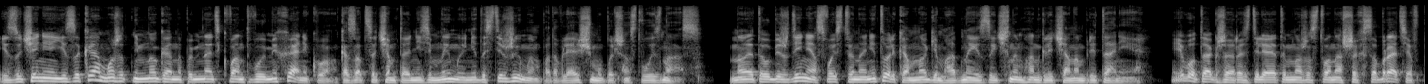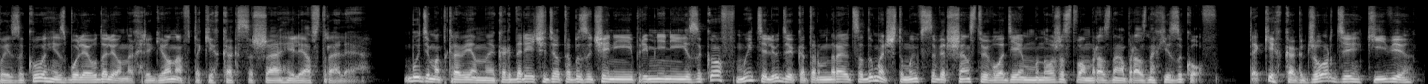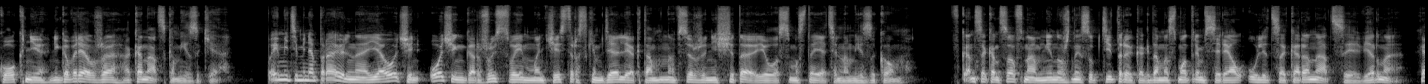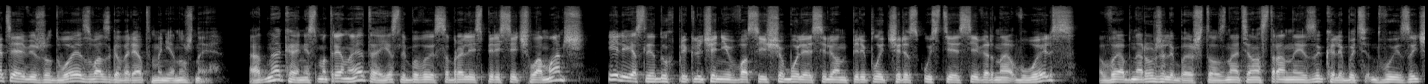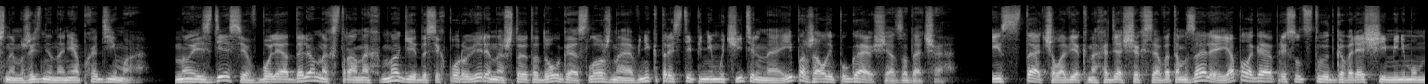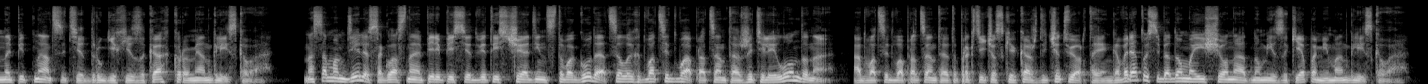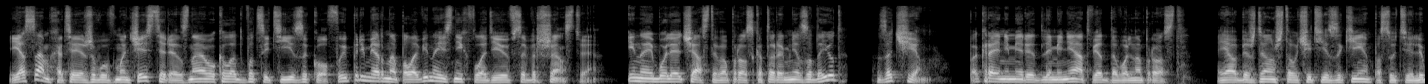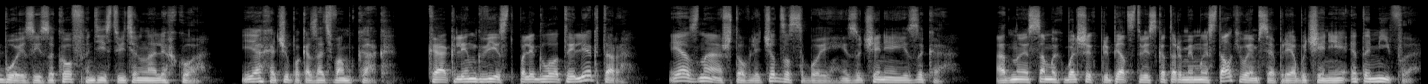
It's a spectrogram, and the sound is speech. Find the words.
Изучение языка может немного напоминать квантовую механику, казаться чем-то неземным и недостижимым подавляющему большинству из нас. Но это убеждение свойственно не только многим одноязычным англичанам Британии. Его также разделяет и множество наших собратьев по языку из более удаленных регионов, таких как США или Австралия. Будем откровенны, когда речь идет об изучении и применении языков, мы те люди, которым нравится думать, что мы в совершенстве владеем множеством разнообразных языков таких как Джорди, Киви, Кокни, не говоря уже о канадском языке. Поймите меня правильно, я очень-очень горжусь своим манчестерским диалектом, но все же не считаю его самостоятельным языком. В конце концов, нам не нужны субтитры, когда мы смотрим сериал «Улица коронации», верно? Хотя я вижу, двое из вас говорят «мне нужны». Однако, несмотря на это, если бы вы собрались пересечь Ла-Манш, или если дух приключений в вас еще более силен переплыть через устье северно в Уэльс, вы обнаружили бы, что знать иностранный язык или быть двуязычным жизненно необходимо. Но и здесь, и в более отдаленных странах, многие до сих пор уверены, что это долгая, сложная, в некоторой степени мучительная и, пожалуй, пугающая задача. Из 100 человек, находящихся в этом зале, я полагаю, присутствуют говорящие минимум на 15 других языках, кроме английского. На самом деле, согласно переписи 2011 года, целых 22% жителей Лондона, а 22% это практически каждый четвертый, говорят у себя дома еще на одном языке помимо английского. Я сам, хотя я живу в Манчестере, знаю около 20 языков, и примерно половина из них владею в совершенстве. И наиболее частый вопрос, который мне задают – зачем? По крайней мере, для меня ответ довольно прост. Я убежден, что учить языки, по сути, любой из языков, действительно легко. Я хочу показать вам как. Как лингвист, полиглот и лектор, я знаю, что влечет за собой изучение языка. Одно из самых больших препятствий, с которыми мы сталкиваемся при обучении, это мифы.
